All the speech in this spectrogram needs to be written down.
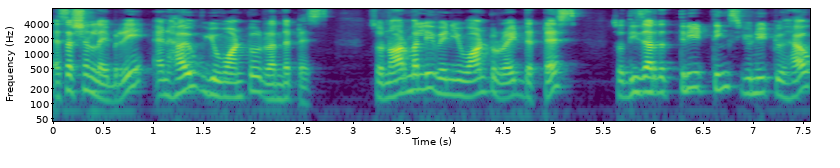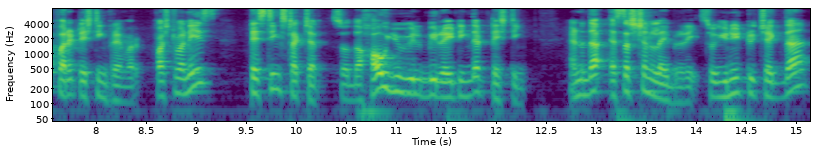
assertion library and how you want to run the test. So normally when you want to write the test, so these are the three things you need to have for a testing framework. First one is testing structure. So the how you will be writing the testing and the assertion library. So you need to check the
